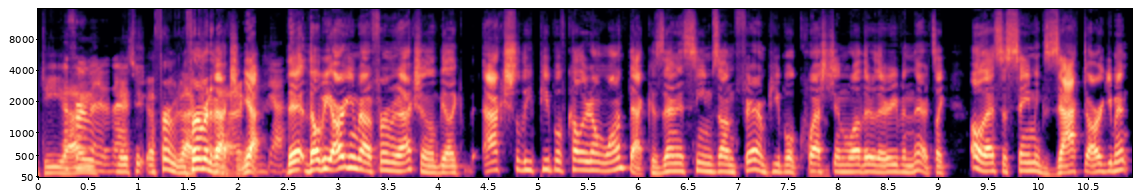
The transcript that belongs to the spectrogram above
DI, Affirmative action. affirmative affirmative action. action. Yeah. Yeah. They, they'll be arguing about affirmative action. They'll be like, actually, people of color don't want that because then it seems unfair and people question whether they're even there. It's like, oh, that's the same exact argument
